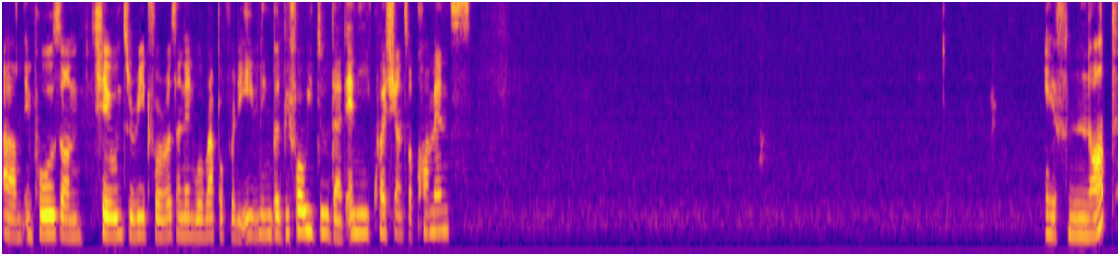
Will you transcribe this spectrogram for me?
um, impose on Sheun to read for us, and then we'll wrap up for the evening. But before we do that, any questions or comments? If not,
